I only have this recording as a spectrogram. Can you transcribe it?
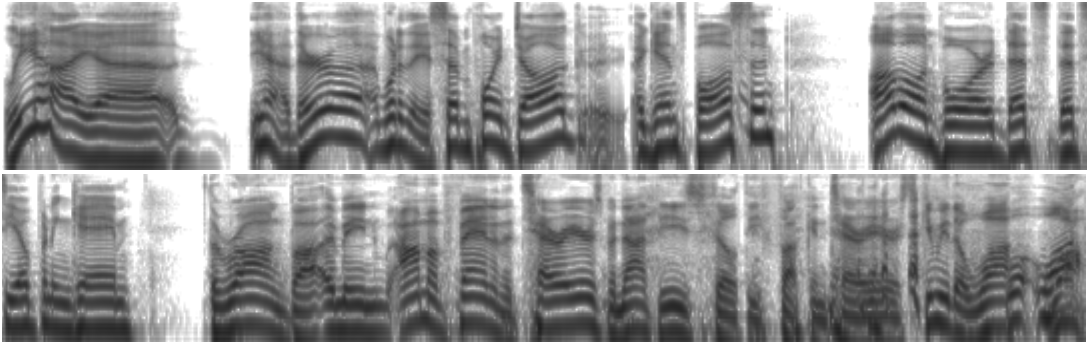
Lehigh, uh, yeah, they're uh, what are they? A seven point dog uh, against Boston. I'm on board. That's that's the opening game. The wrong ball. I mean, I'm a fan of the Terriers, but not these filthy fucking Terriers. Give me the wa- Walk walk,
